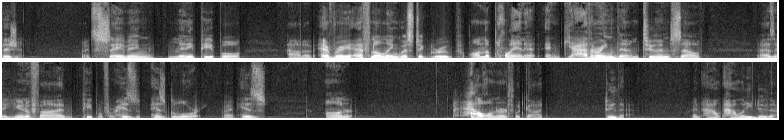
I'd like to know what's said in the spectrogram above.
vision, right? Saving many people out of every ethno linguistic group on the planet and gathering them to himself as a unified people for his, his glory, right? His honor. How on earth would God do that? Right? How, how would he do that?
